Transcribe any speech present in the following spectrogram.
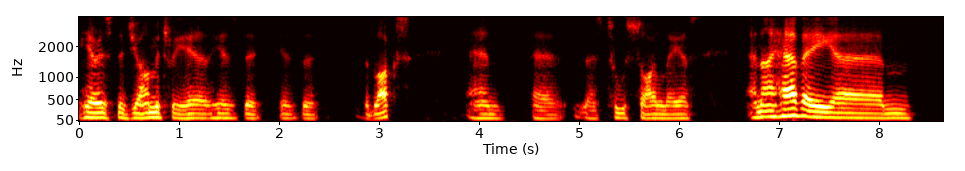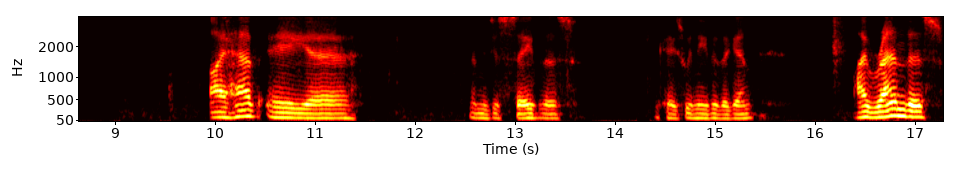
here is the geometry here, here's the, here's the, the blocks, and uh, there's two soil layers. And I have a, um, I have a, uh, let me just save this in case we need it again. I ran this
